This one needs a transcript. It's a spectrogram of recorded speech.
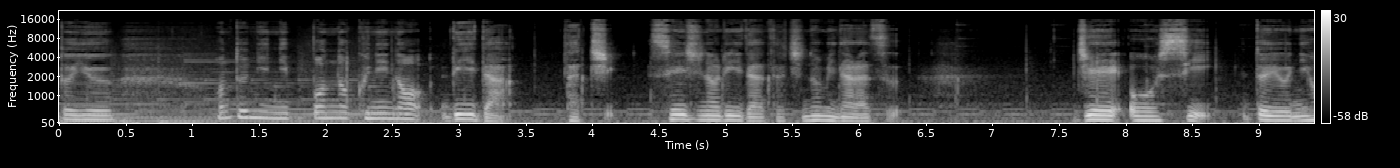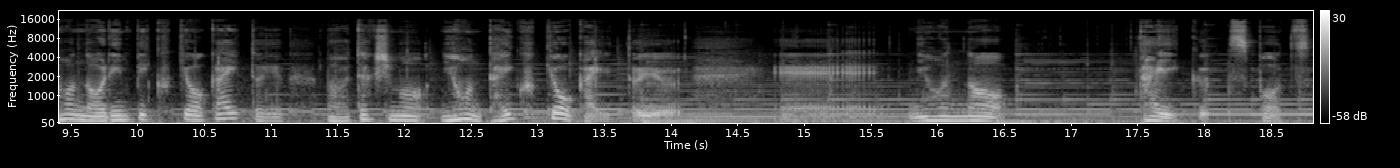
という本当に日本の国のリーダーたち政治のリーダーたちのみならず JOC という日本のオリンピック協会という、まあ、私も日本体育協会という、えー、日本の体育スポーツ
